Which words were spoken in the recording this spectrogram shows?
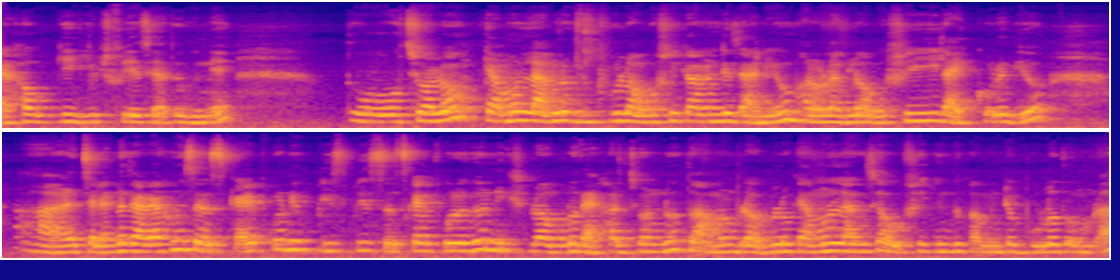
দেখাবো কি গিফট পেয়েছে এতদিনে। তো চলো, কেমন লাগল গিফটগুলো অবশ্যই কমেন্টে জানিও। ভালো লাগলে অবশ্যই লাইক করে দিও। আর চ্যানেলটা যারা এখন সাবস্ক্রাইব করি প্লিজ প্লিজ সাবস্ক্রাইব করে দিও। নেক্সট ব্লগগুলো দেখার জন্য। তো আমার ব্লগগুলো কেমন লাগছে অবশ্যই কিন্তু কমেন্টে বলো তোমরা।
